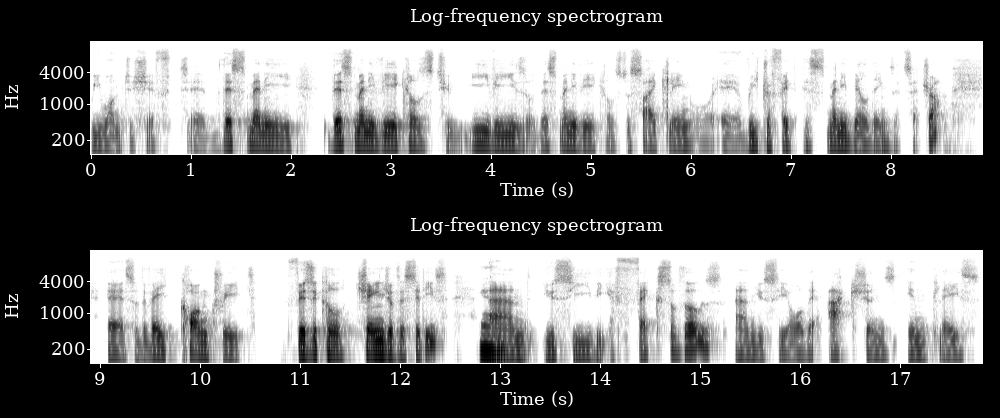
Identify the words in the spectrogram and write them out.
we want to shift uh, this many this many vehicles to EVs or this many vehicles to cycling or uh, retrofit this many buildings, etc. Uh, so the very concrete physical change of the cities, yeah. and you see the effects of those, and you see all the actions in place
